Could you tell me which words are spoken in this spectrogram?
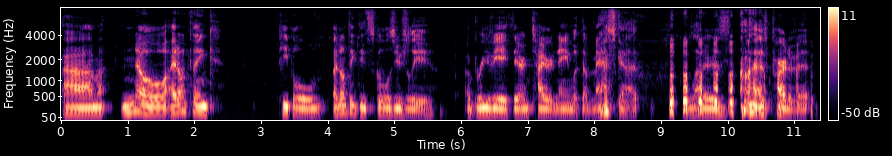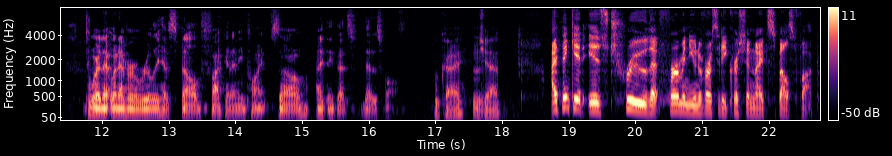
Um, no, I don't think people. I don't think these schools usually abbreviate their entire name with the mascot letters as part of it, to where that would ever really have spelled fuck at any point. So I think that's that is false. Okay, Hmm. Chad. I think it is true that Furman University Christian Knights spells fuck.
